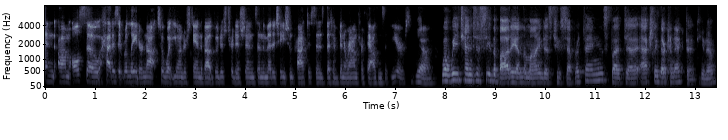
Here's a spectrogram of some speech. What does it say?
And um, also how does it relate or not to what you understand about buddhist traditions and the meditation practices that have been around for thousands of years? Yeah. Well we tend to see the body and the mind as two separate things but uh, actually they're connected you know?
